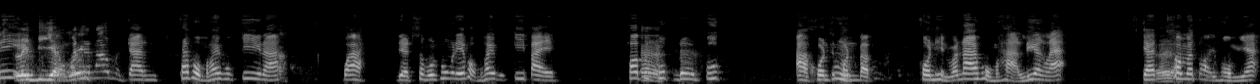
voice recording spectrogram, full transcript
นี่เลยเบี่ยงผมเว้ก็ยจะเล่าเหมือนกัน ถ้าผมให้คุกกี้นะว่าเดี๋ยวสมมติพรุ่งนี้ผมให้คุกกี้ไปพอไปเออปุ๊บเดินปุ๊บอะคนอืมคนแบบ คนเห็นว่าหน้าผมหาเรื่องแล้วจะเออ เข้ามาต่อยผมเนี้ย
